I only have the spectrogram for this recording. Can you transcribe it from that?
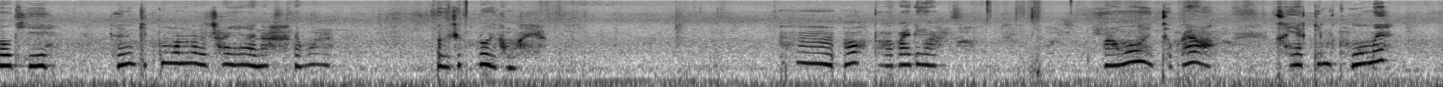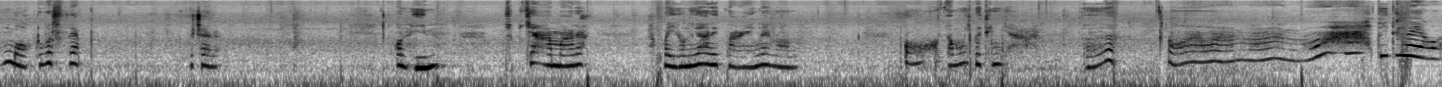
โอเคฉันคิดว่ามันน่าจะใช่แหละนะ แต่ว่า เออฉันก็รู้จะทำไงอะ อืมอ๋อต่อไปดีกว่ามาโอ้ยจบแล้วใครอยากกินหมักม่วไหมบอกด้วยว่าแซ่บไม่ใช่นะก้อนหินเก็บย่ามานะไปโดนย่าได้ตายแน่นอนโอ้เอามือไปทิ้งย่าเอออ๋อติดแล้ว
